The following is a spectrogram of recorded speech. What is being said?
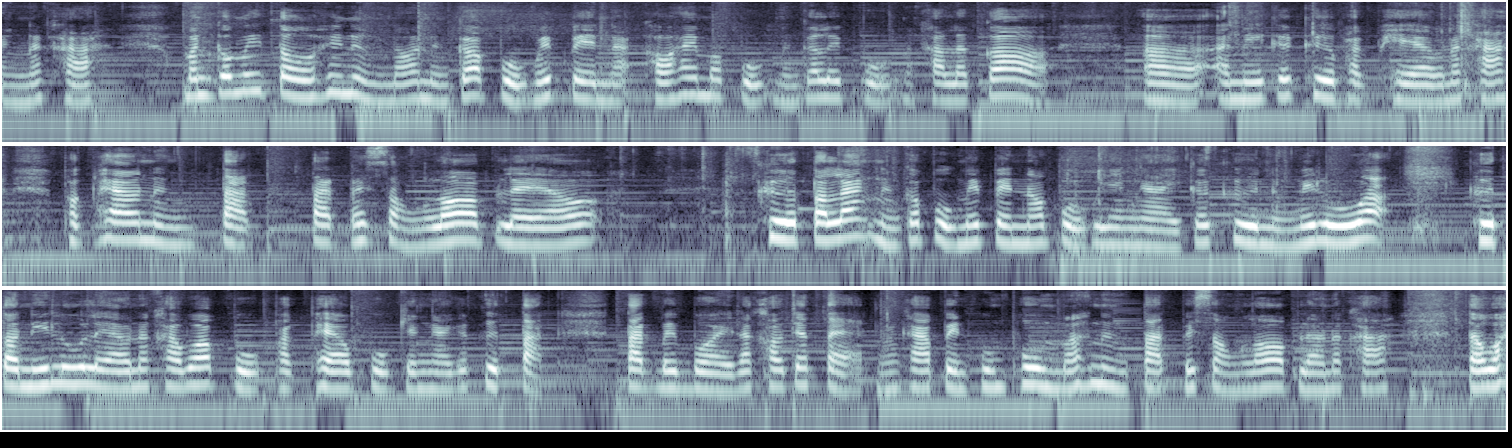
งนะคะ มันก็ไม่โตให้หนึ่งเนาะหนึ่งก็ปลูกไม่เป็นอะเขาให้มาปลูกหนึ่งก็เลยปลูกนะคะ แล้วก็อันนี้ก็คือผักแพลวนะคะ ผักแพลวหนึ่งตัดตัดไปสองรอบแล้ว คือตอนแรกหนึ่งก็ปลูกไม่เป็นเนาะปลูกยังไง ก็คือหนึ่งไม่รู้ว่ะ คือตอนนี้รู้แล้วนะคะว่าปลูกผักแพรวปลูกยังไงก็คือตัดตัดบ่อยๆ แล้วเขาจะแตกนะคะ เป็นพุ่มๆแล้วหนึ่งตัดไปสองรอบแล้วนะคะ แต่ว่า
